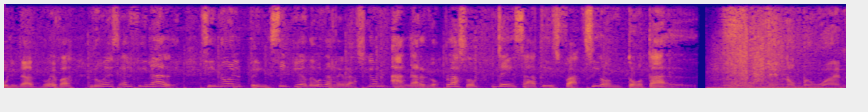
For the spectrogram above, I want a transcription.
Unidad nueva no es el final, sino el principio de una relación a largo plazo de satisfacción total. The number one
